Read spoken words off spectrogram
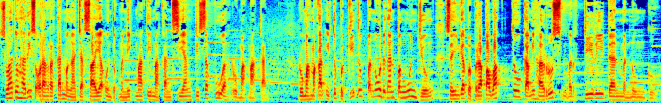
Suatu hari seorang rekan mengajak saya untuk menikmati makan siang di sebuah rumah makan. Rumah makan itu begitu penuh dengan pengunjung sehingga beberapa waktu kami harus berdiri dan menunggu.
